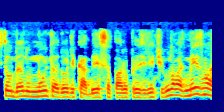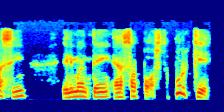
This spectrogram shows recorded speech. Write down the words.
estão dando muita dor de cabeça para o presidente Lula, mas mesmo assim ele mantém essa aposta. Por quê?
